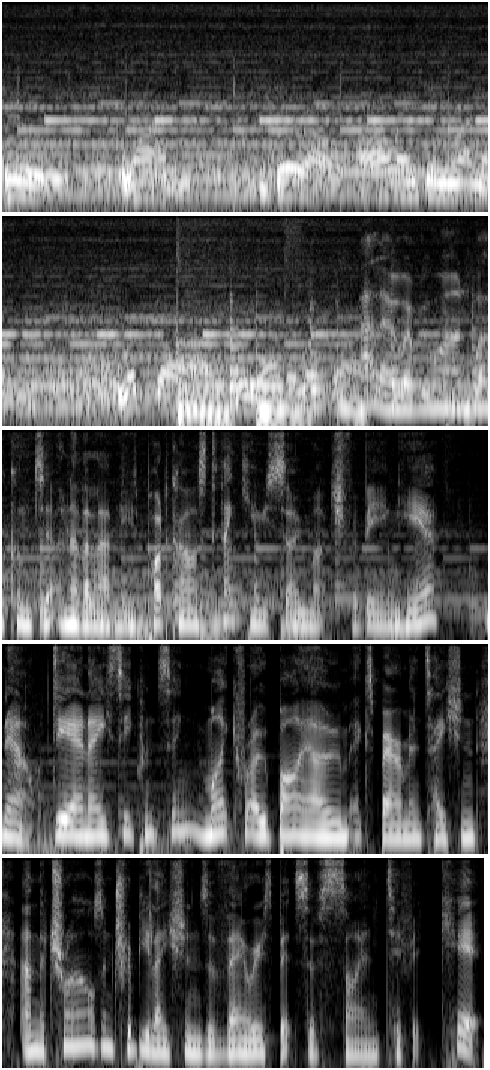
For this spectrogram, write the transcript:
two, one, zero. All engine running. Liftoff. We have a liftoff. Hello, everyone. Welcome to another Lab News podcast. Thank you so much for being here. Now, DNA sequencing, microbiome experimentation, and the trials and tribulations of various bits of scientific kit.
